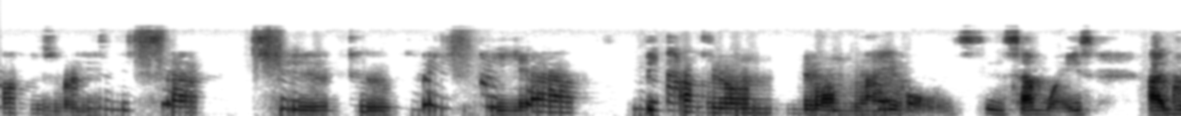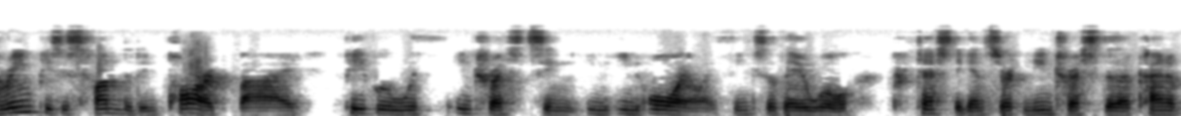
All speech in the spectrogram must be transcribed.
companies are using this to to basically uh, become their own their own rivals in some ways. Uh, Greenpeace is funded in part by people with interests in, in, in oil, I think, so they will protest against certain interests that are kind of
